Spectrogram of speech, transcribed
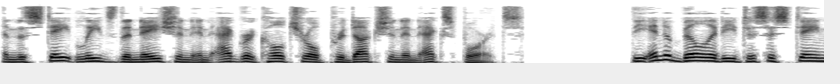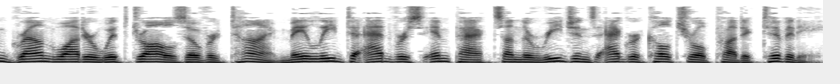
and the state leads the nation in agricultural production and exports. The inability to sustain groundwater withdrawals over time may lead to adverse impacts on the region's agricultural productivity.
